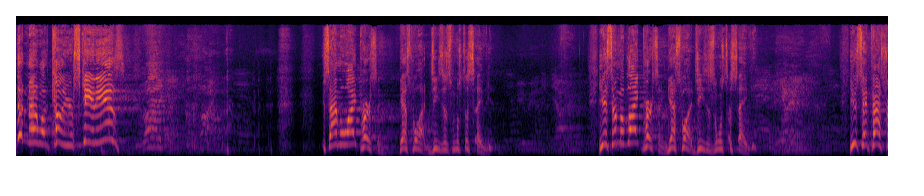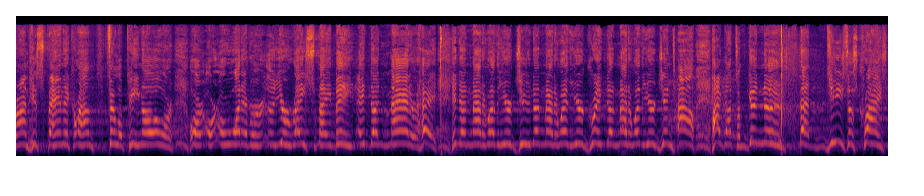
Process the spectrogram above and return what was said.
Doesn't matter what color your skin is. You say, I'm a white person. Guess what? Jesus wants to save you. Yes, I'm a black person. Guess what? Jesus wants to save you. You say, Pastor, I'm Hispanic or I'm Filipino or, or, or, or, whatever your race may be. It doesn't matter. Hey, it doesn't matter whether you're Jew, doesn't matter whether you're Greek, doesn't matter whether you're Gentile. I got some good news that Jesus Christ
